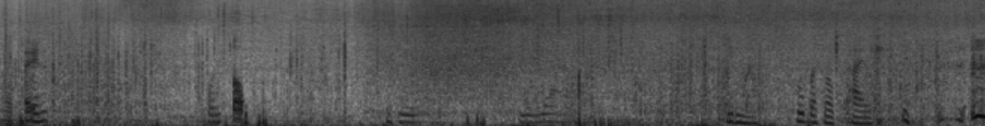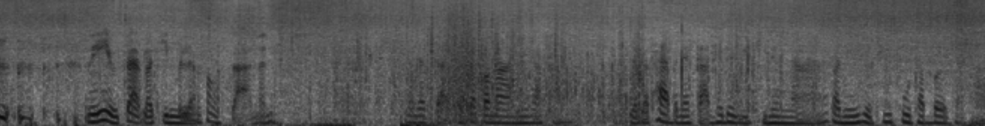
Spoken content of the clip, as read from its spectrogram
ในเต็นท์ฝนตกอื้อหือกินยากกินผู้ประสบภัย นี่หิวจัดเรากินไปแล้วสองจานนั่นบรรยากาศก็จะประมาณนี้นะคะ เดี๋ยวจะถ่ายบรรยากาศให้ดูอีกทีหนึ่งนะ ตอนนี้อยู่ที่ภูทับเบิกนะคะ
